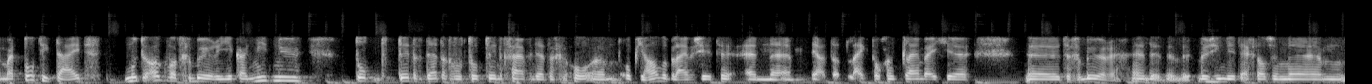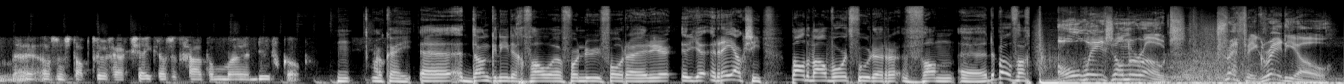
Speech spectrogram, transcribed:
Maar tot die tijd moet er ook wat gebeuren. Je kan niet nu tot 2030 of tot 2035 o- ehm, op je handen blijven zitten. En ehm, ja, dat lijkt toch een klein beetje eh, te gebeuren. Eh, we zien dit echt als een, ehm, eh, als een stap terug. Eigenlijk zeker als het gaat om eh nieuwverkoop. Hm, Oké, eh, dank in ieder geval eh, voor nu voor eh, re- je reactie. Paul de Waal, woordvoerder van eh, de BOVAG. Always on the road. Traffic Radio.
